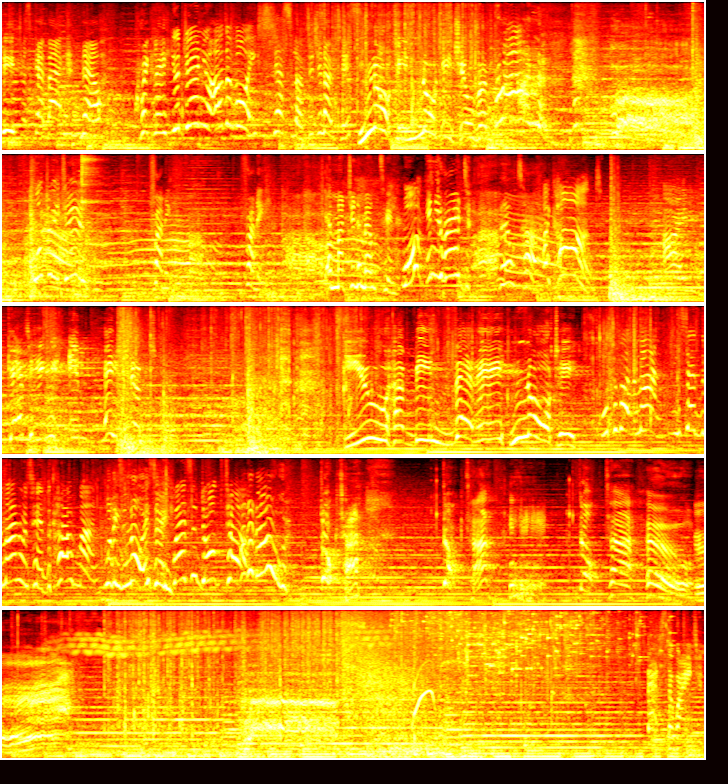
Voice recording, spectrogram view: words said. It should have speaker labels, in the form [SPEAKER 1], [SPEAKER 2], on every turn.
[SPEAKER 1] naughty.
[SPEAKER 2] Just get back, now. Quickly.
[SPEAKER 3] You're doing your other voice.
[SPEAKER 2] Yes, love, did you notice?
[SPEAKER 1] Naughty, naughty children.
[SPEAKER 2] Run!
[SPEAKER 3] What do we do?
[SPEAKER 2] Franny. Franny. Imagine a melting.
[SPEAKER 3] What?
[SPEAKER 2] In your head. Melter.
[SPEAKER 3] I can't.
[SPEAKER 1] I'm getting impatient. You have been very naughty.
[SPEAKER 3] What about the man? You said Doctor? Doctor? Doctor
[SPEAKER 2] Who! That's the
[SPEAKER 4] way to do it.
